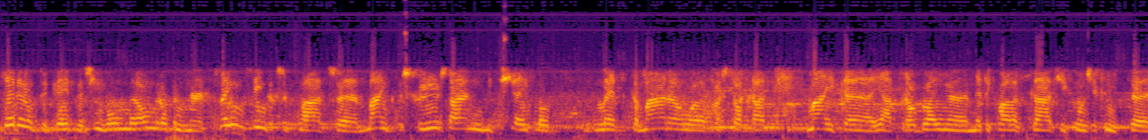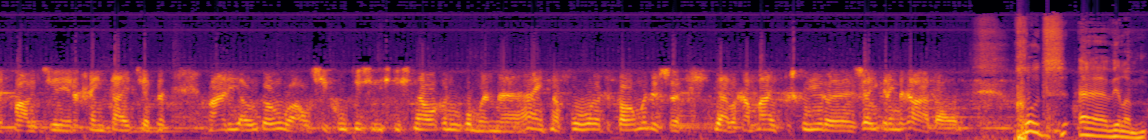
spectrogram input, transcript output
verder op de grid. Dan zien we onder andere op een 22e plaats Mike Verschuur staan. Die met de Chevrolet Camaro van start gaat. Mike, ja, problemen met de kwalificatie, kon zich niet kwalificeren, geen tijd zetten. Maar die auto, als die goed is, is die snel genoeg om een eind naar voren te komen. Dus uh, ja, we gaan Mike Verschuren uh, zeker in de gaten houden. Goed, uh, Willem.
